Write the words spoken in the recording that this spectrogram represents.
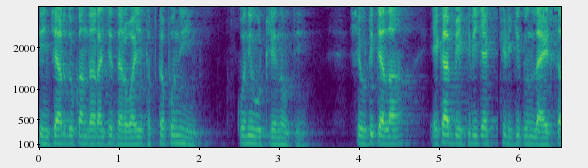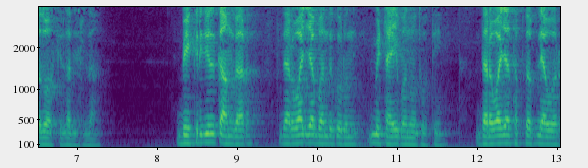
तीन चार दुकानदारांचे दरवाजे थपथपूनही कोणी उठले नव्हते. शेवटी त्याला एका बेकरीच्या खिडकीतून लाइट चालू असलेला दिसला. बेकरीतील कामगार दरवाजा बंद करून मिठाई बनवत होते. दरवाजा थपथपल्यावर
